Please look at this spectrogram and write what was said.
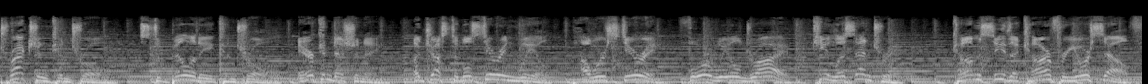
traction control, stability control, air conditioning, adjustable steering wheel, power steering, four wheel drive, keyless entry. Come see the car for yourself.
